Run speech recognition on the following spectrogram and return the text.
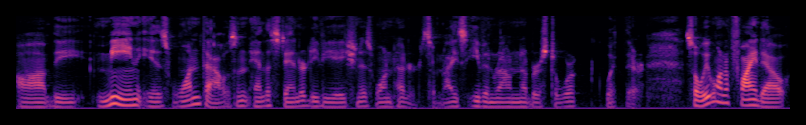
uh, the mean is 1,000 and the standard deviation is 100. Some nice even round numbers to work with there. So we want to find out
